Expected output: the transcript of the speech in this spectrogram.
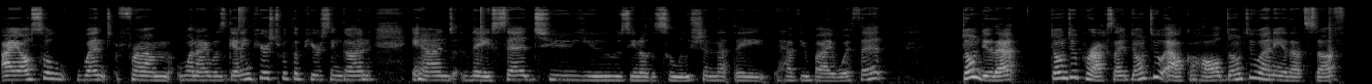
I also went from when I was getting pierced with the piercing gun and they said to use, you know, the solution that they have you buy with it. Don't do that. Don't do peroxide. Don't do alcohol. Don't do any of that stuff.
